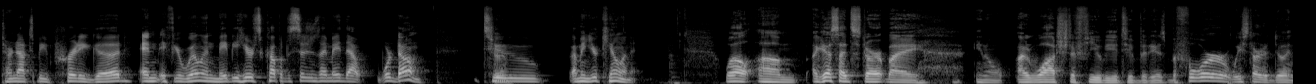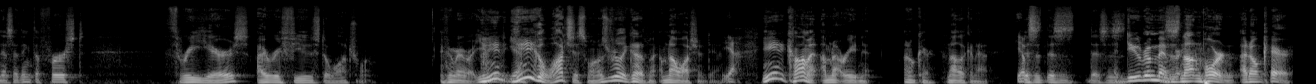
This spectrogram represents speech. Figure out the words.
turned out to be pretty good. And if you're willing, maybe here's a couple decisions I made that were dumb. To, I mean, you're killing it. Well, um, I guess I'd start by, you know, I watched a few YouTube videos before we started doing this. I think the first three years, I refused to watch one. If you remember, you need you need to go watch this one. It was really good. I was like, I'm not watching it, Dan. Yeah. You need to comment. I'm not reading it. I don't care. I'm not looking at it. Yep. This is this is this is. do This remember. is not important. I don't care.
